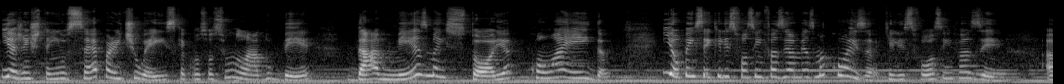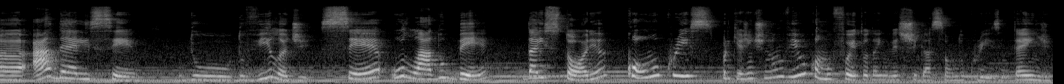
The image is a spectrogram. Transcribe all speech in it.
e a gente tem o Separate Ways, que é como se fosse um lado B da mesma história com a Ada. E eu pensei que eles fossem fazer a mesma coisa, que eles fossem fazer uh, a DLC do, do Village ser o lado B da história com o Chris, porque a gente não viu como foi toda a investigação do Chris, entende?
